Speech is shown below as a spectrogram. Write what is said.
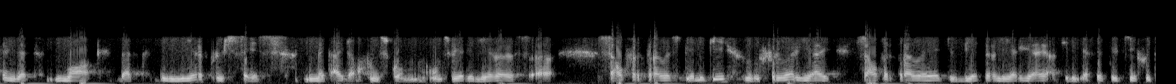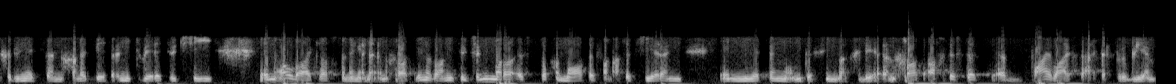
En dit maak dat die leerproses met uitdagings kom. Ons weet die lewe is 'n uh, selfvertroue speletjie. Hoe vroeër jy selfvertroue het, hoe beter leer jy. As jy die eerste toetsie goed gedoen het, dan gaan dit beter in die tweede toetsie en al daai klas van dinge in graad 1 of dan nie toetsie nie, maar daar is tog 'n mate van assessering en meting om te sien wat gebeur. In graad 8 is dit 'n baie baie sterker probleem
